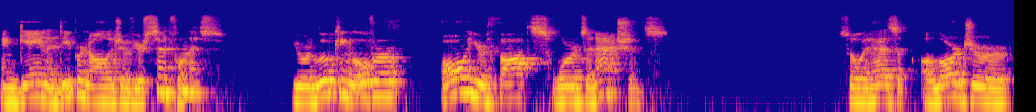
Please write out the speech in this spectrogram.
and gain a deeper knowledge of your sinfulness. You are looking over all your thoughts, words, and actions. So it has a larger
